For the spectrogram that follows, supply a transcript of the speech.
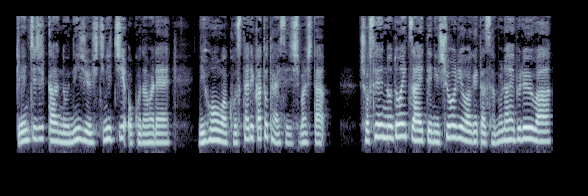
現地時間の27日行われ日本はコスタリカと対戦しました。初戦のドイツ相手に勝利を挙げたサムライブルーは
